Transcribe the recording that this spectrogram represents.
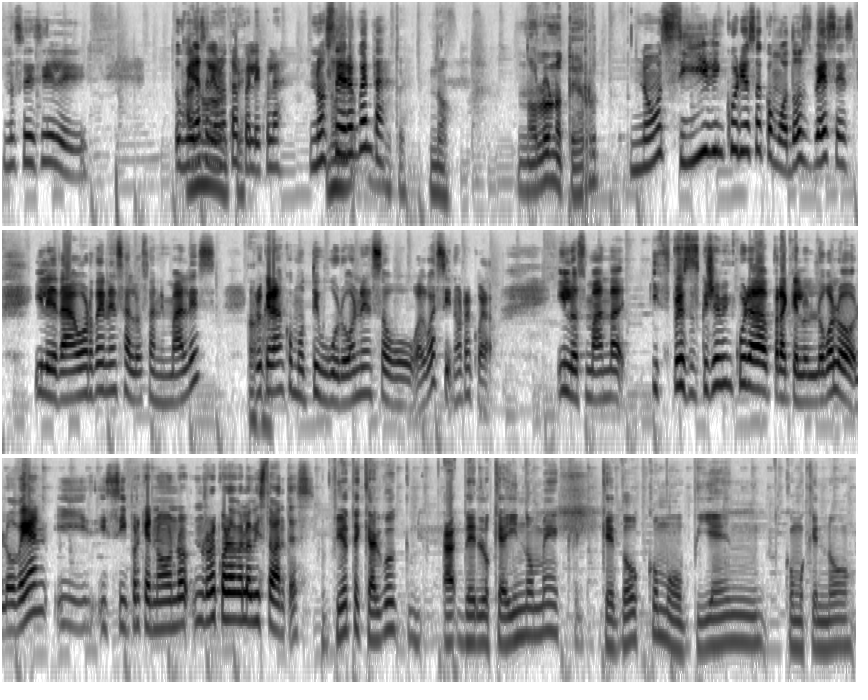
no sé si le- hubiera Ah, no salido en otra película. ¿No, se dieron no, cuenta? No. no. No lo noté, Ruth. No, sí, bien curioso, como dos veces. Y le da órdenes a los animales. Creo Ajá. que eran como tiburones o algo así, no recuerdo. Y los manda. Y, pero se escucha bien curada para que lo- luego lo, lo vean. Y, y sí, porque no, no, no recuerdo haberlo visto antes. Fíjate que algo ah, de lo que ahí no me quedó como bien, como que no,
